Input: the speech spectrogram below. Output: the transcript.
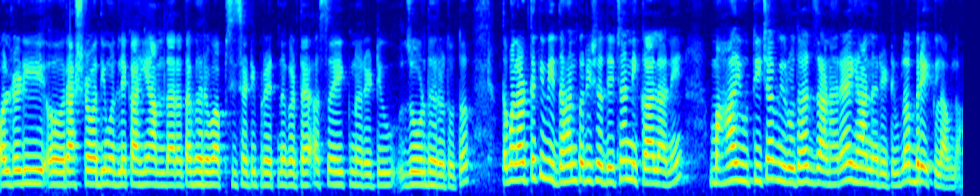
ऑलरेडी राष्ट्रवादीमधले काही आमदार आता घरवापसीसाठी प्रयत्न करत आहे असं एक नरेटिव्ह जोर धरत होतं. तर मला वाटतं की विधान परिषदेच्या निकालाने महायुतीच्या विरोधात जाणाऱ्या ह्या नरेटिव्हला ब्रेक लावला.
